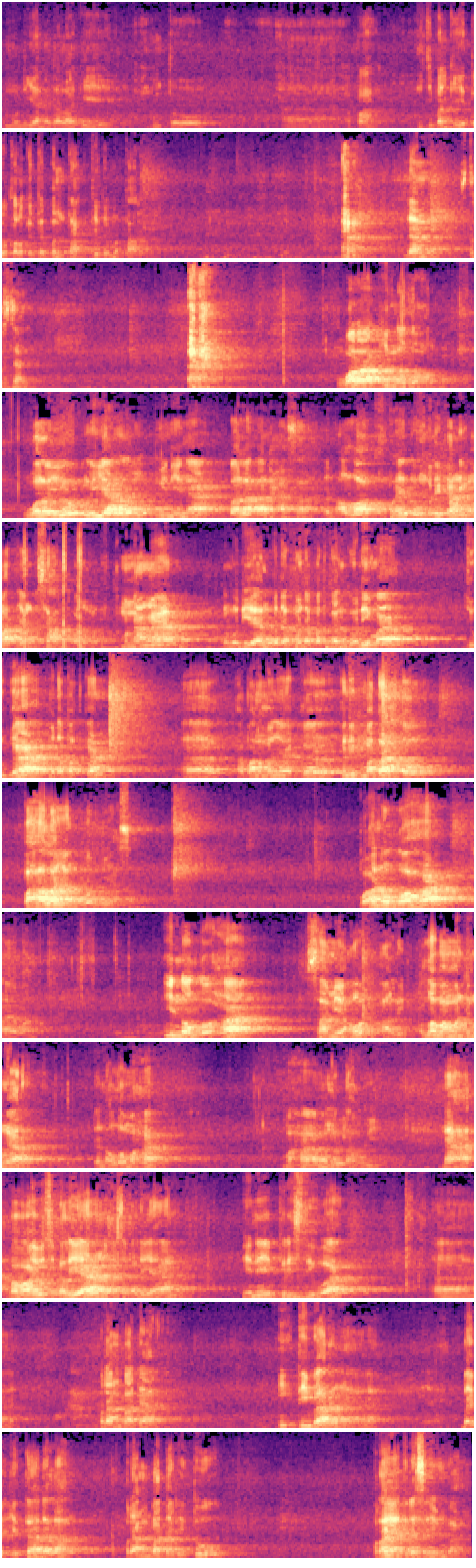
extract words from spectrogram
Kemudian ada lagi untuk eh, apa barqi itu kalau kita bentak dia gemetar. Dan seterusnya. Walakin Allah wal yubliyal mu'minina balaan hasan dan Allah setelah itu memberikan nikmat yang besar kepada kemenangan kemudian mendapat- mendapatkan ghanimah juga mendapatkan eh, apa namanya ke, kenikmatan atau pahala yang luar biasa wa anallaha innallaha sami'un alim. Allah maha mendengar dan Allah maha maha mengetahui. Nah, Bapak Ibu sekalian, Bapak sekalian, ini peristiwa eh, perang Badar. Iktibarnya bagi kita adalah perang Badar itu perang yang tidak seimbang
